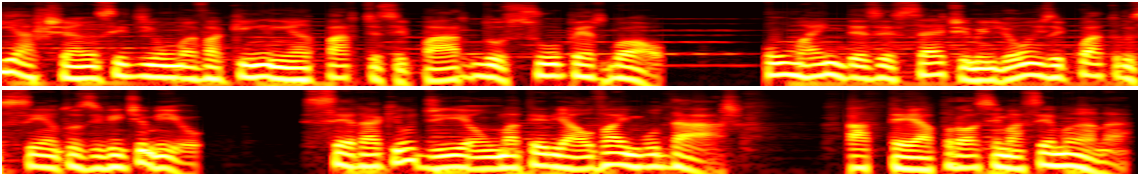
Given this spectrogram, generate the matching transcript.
E a chance de uma vaquinha participar do Super Bowl? Uma em 17 milhões e 420 mil. Será que um dia um material vai mudar? Até a próxima semana.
